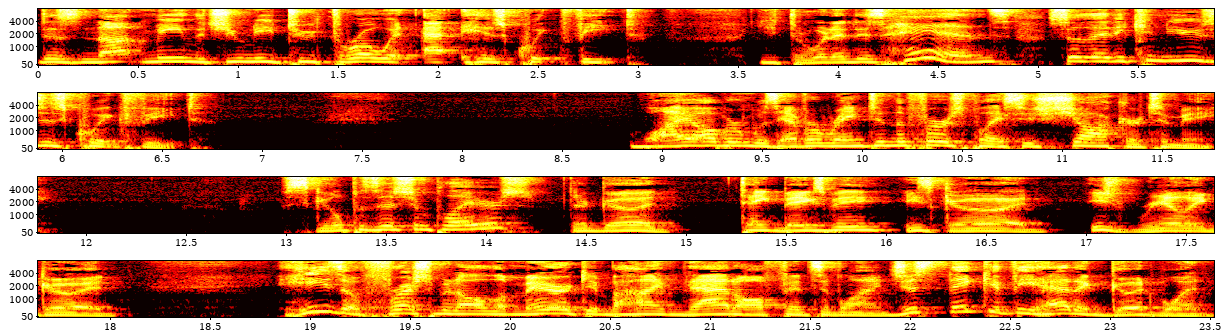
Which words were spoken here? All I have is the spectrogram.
does not mean that you need to throw it at his quick feet. You throw it at his hands so that he can use his quick feet why Auburn was ever ranked in the first place is shocker to me. Skill position players, they're good. Tank Bigsby, he's good. He's really good. He's a freshman All American behind that offensive line. Just think if he had a good one.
